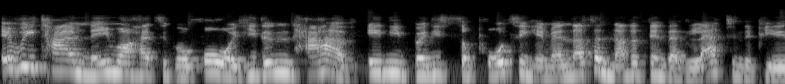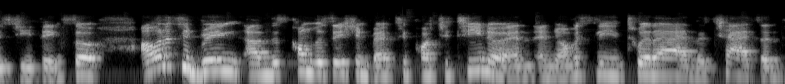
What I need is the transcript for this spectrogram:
every time Neymar had to go forward, he didn't have anybody supporting him. And that's another thing that lacked in the PSG thing. So I wanted to bring um, this conversation back to Pochettino and, and obviously Twitter and the chat and,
